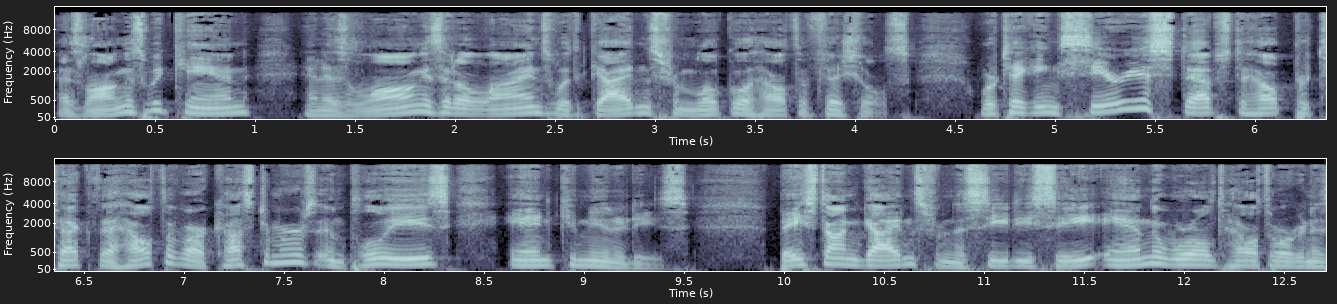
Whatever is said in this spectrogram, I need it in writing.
as long as we can and as long as it aligns with guidance from local health officials. We're taking serious steps to help protect the health of our customers, employees, and communities. Based on guidance from the CDC and the World Health Organization,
